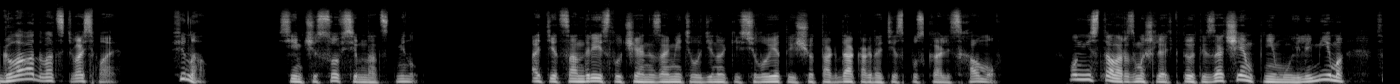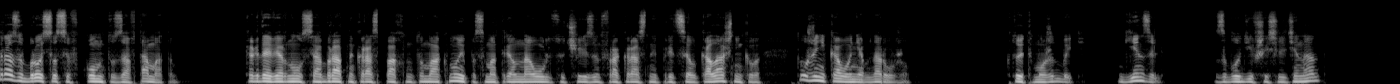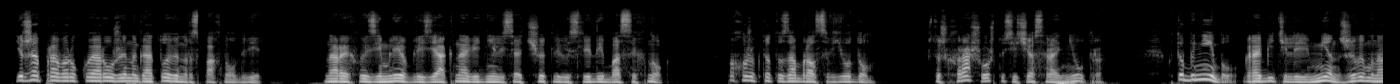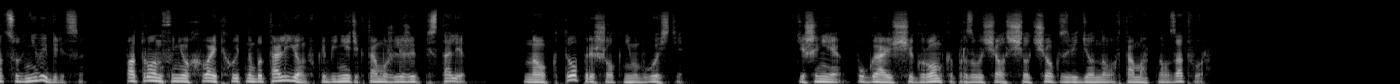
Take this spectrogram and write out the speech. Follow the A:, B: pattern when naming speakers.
A: Глава 28. Финал. 7 часов 17 минут. Отец Андрей случайно заметил одинокие силуэты еще тогда, когда те спускались с холмов. Он не стал размышлять, кто это и зачем, к нему или мимо, сразу бросился в комнату за автоматом. Когда вернулся обратно к распахнутому окну и посмотрел на улицу через инфракрасный прицел Калашникова, то уже никого не обнаружил. Кто это может быть? Гензель? Заблудившийся лейтенант? Держа правой рукой оружие наготове, он распахнул дверь. На рыхлой земле вблизи окна виднелись отчетливые следы босых ног. Похоже, кто-то забрался в его дом. Что ж, хорошо, что сейчас раннее утро. Кто бы ни был, грабитель или мент, живым он отсюда не выберется. Патронов у него хватит хоть на батальон, в кабинете к тому же лежит пистолет. Но кто пришел к нему в гости? В тишине пугающе громко прозвучал щелчок взведенного автоматного затвора.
